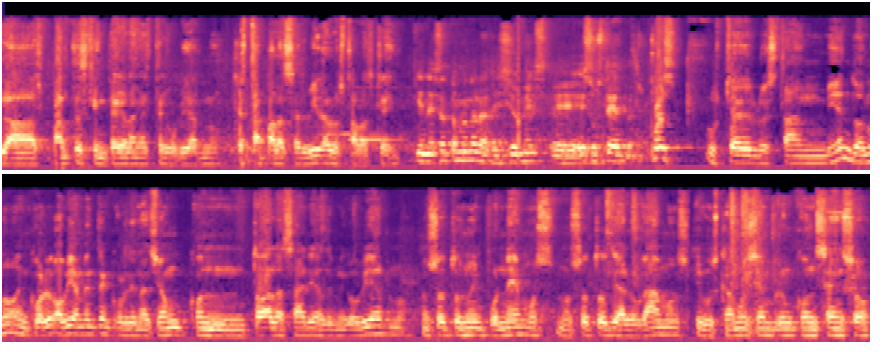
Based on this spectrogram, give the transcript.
las partes que integran este gobierno, que está para servir a los tabasqueños. Quien está tomando las decisiones eh, es usted. Pues ustedes lo están viendo, ¿no? obviamente en coordinación con todas las áreas de mi gobierno. Nosotros no imponemos, nosotros dialogamos y buscamos siempre un consenso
